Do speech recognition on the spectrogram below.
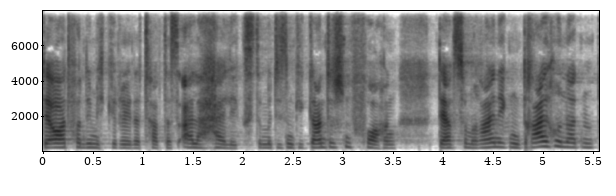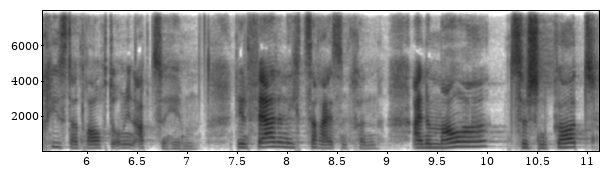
der Ort, von dem ich geredet habe, das Allerheiligste mit diesem gigantischen Vorhang, der zum Reinigen 300 Priester brauchte, um ihn abzuheben, den Pferde nicht zerreißen können. Eine Mauer zwischen Gott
